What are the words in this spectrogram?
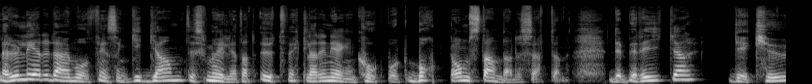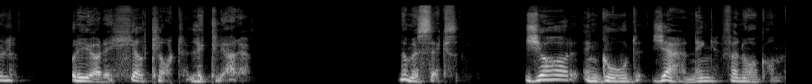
När du leder däremot finns en gigantisk möjlighet att utveckla din egen kokbok bortom standardrecepten. Det berikar, det är kul och det gör dig helt klart lyckligare. Nummer 6. Gör en god gärning för någon.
